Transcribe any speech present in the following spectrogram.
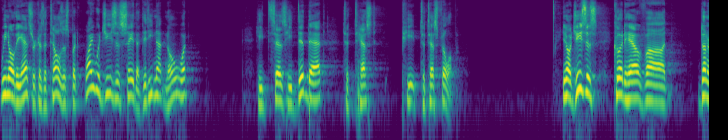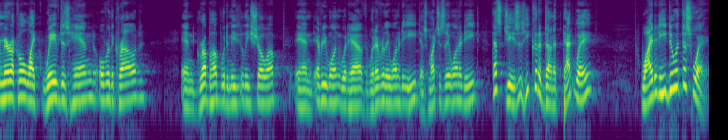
we know the answer because it tells us, but why would Jesus say that? Did he not know what? He says he did that to test, to test Philip. You know, Jesus could have uh, done a miracle like waved his hand over the crowd, and Grubhub would immediately show up, and everyone would have whatever they wanted to eat, as much as they wanted to eat. That's Jesus. He could have done it that way. Why did he do it this way?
